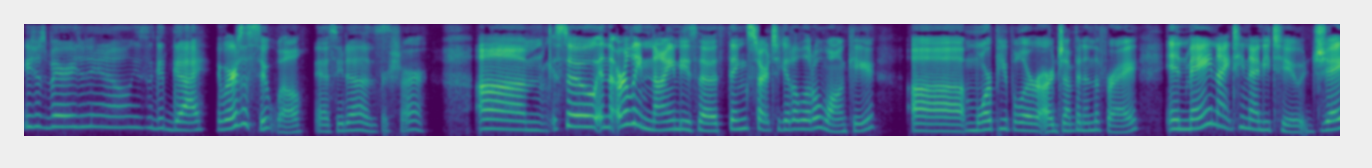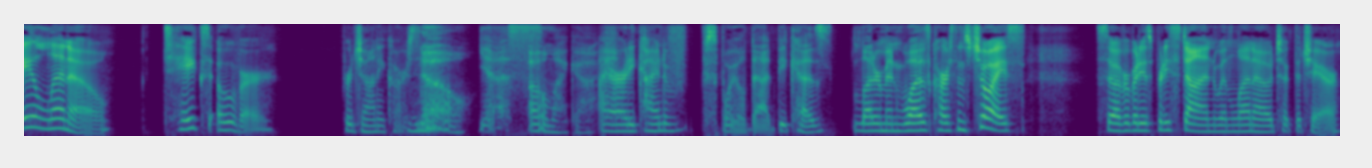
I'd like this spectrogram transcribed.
He's just Barry. You know, he's a good guy. he wears a suit well. Yes, he does. For sure. Um, so in the early 90s, though, things start to get a little wonky. Uh, more people are, are jumping in the fray. In May 1992, Jay Leno takes over for Johnny Carson. No. Yes. Oh my god. I already kind of spoiled that because Letterman was Carson's choice. So everybody was pretty stunned when Leno took the chair.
